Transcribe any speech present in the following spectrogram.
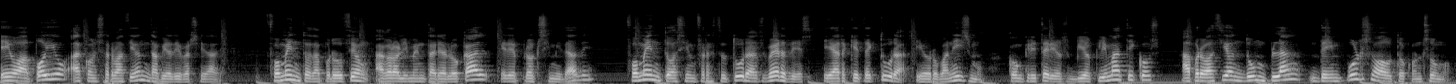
e o apoio á conservación da biodiversidade. Fomento da produción agroalimentaria local e de proximidade, fomento ás infraestructuras verdes e a arquitectura e urbanismo con criterios bioclimáticos, aprobación dun plan de impulso ao autoconsumo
